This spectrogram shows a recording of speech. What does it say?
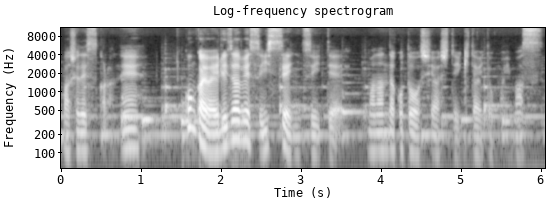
場所ですからね。今回はエリザベス1世について学んだことをシェアしていきたいと思います。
